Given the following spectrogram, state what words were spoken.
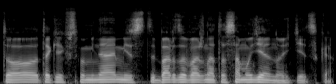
to tak jak wspominałem, jest bardzo ważna ta samodzielność dziecka.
